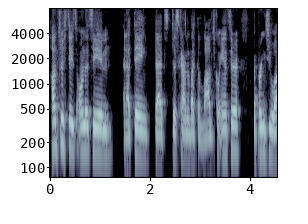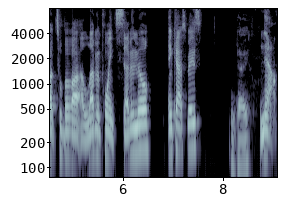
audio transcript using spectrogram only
Hunter stays on the team. And I think that's just kind of like the logical answer. It brings you up to about 11.7 mil in cap space. Okay. Now,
